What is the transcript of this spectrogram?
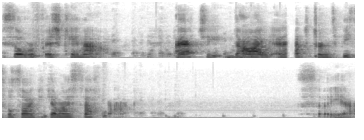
silverfish came out. I actually died and I had to turn to peaceful so I could get my stuff back. So yeah.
